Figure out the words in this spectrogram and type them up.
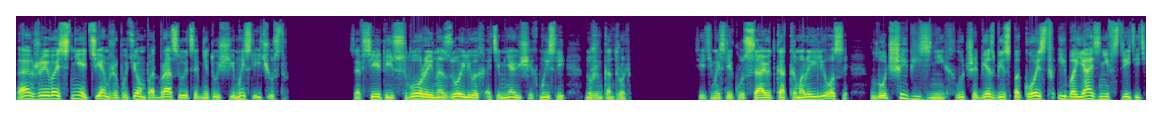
Также и во сне тем же путем подбрасываются гнетущие мысли и чувства. За всей этой сворой назойливых, отемняющих мыслей нужен контроль. Все эти мысли кусают, как комары или осы. Лучше без них, лучше без беспокойств и боязни встретить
